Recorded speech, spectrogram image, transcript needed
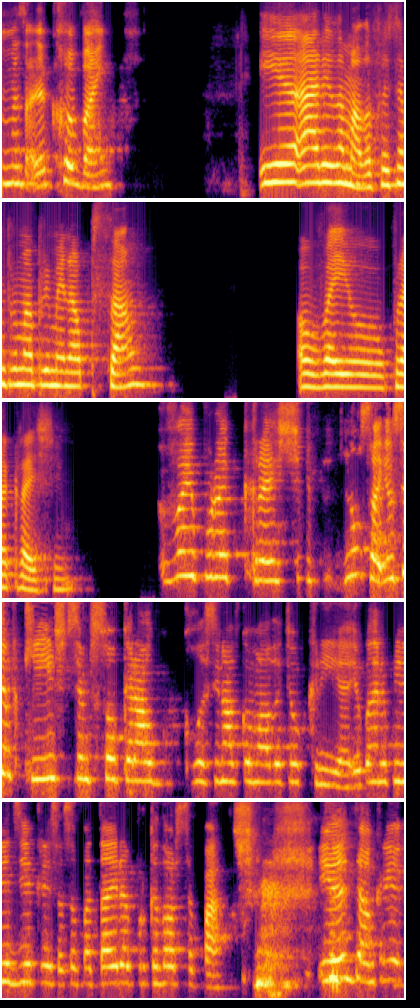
mas olha, correu bem. E a área da moda foi sempre uma primeira opção? Ou veio por acréscimo? Veio por acréscimo, não sei, eu sempre quis, sempre soube que era algo relacionado com a moda que eu queria. Eu quando era pequena dizia que queria ser sapateira porque adoro sapatos. e então queria,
